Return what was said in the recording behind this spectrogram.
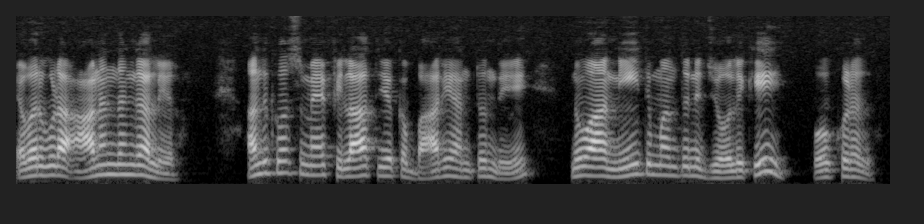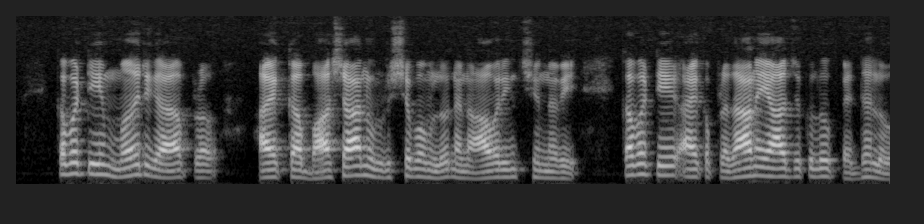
ఎవరు కూడా ఆనందంగా లేరు. అందుకోసమే ఫిలాత్ యొక్క భార్య అంటుంది నువ్వు ఆ నీతిమంతుని జోలికి పోకూడదు. కాబట్టి మొదటిగా ఆ యొక్క భాషాను వృషభంలో నన్ను ఆవరించి ఉన్నవి కాబట్టి ఆ యొక్క ప్రధాన యాజకులు పెద్దలు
